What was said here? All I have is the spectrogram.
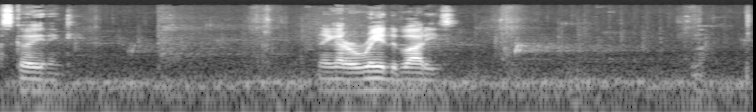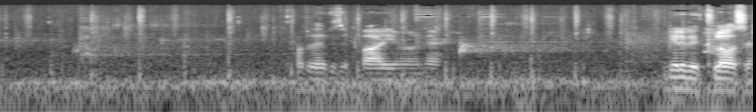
Last guy, I think. Then I gotta raid the bodies. No. Thought there was a body around there. Get a bit closer.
